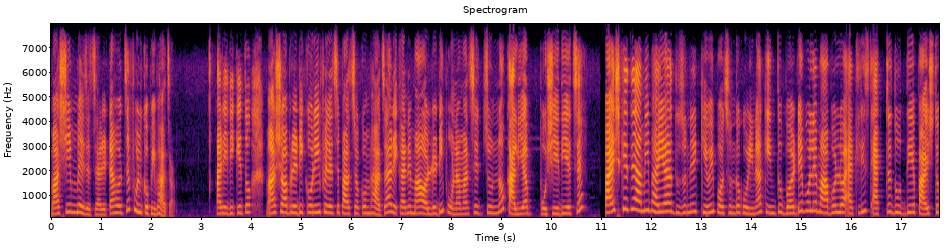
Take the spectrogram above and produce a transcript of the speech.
মা শিম ভেজেছে, আর এটা হচ্ছে ফুলকপি ভাজা। আর এদিকে তো মা সব রেডি করেই ফেলেছে পাঁচ রকম ভাজা, আর এখানে মা অলরেডি পোনা মাছের জন্য কালিয়া বসিয়ে দিয়েছে। পায়েস খেতে আমি ভাইয়া দুজনের কেউই পছন্দ করি না, কিন্তু বার্থডে বলে মা বলল অ্যাটলিস্ট একটা দুধ দিয়ে পায়েস তো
